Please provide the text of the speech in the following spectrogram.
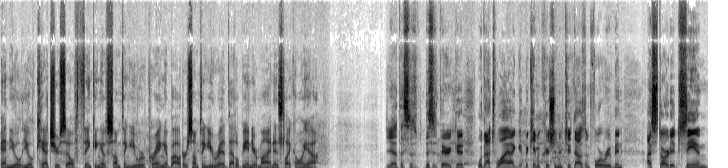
and you'll you'll catch yourself thinking of something you were praying about or something you read that'll be in your mind. It's like, oh yeah, Yeah, this is this is very good. Well, that's why I became a Christian in 2004, Ruben. I started seeing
